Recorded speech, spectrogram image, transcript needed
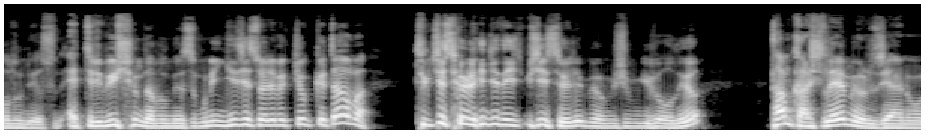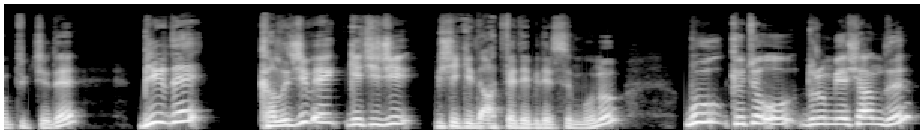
bulunuyorsun. Attribution'da bulunuyorsun. Bunu İngilizce söylemek çok kötü ama Türkçe söyleyince de hiçbir şey söylemiyormuşum gibi oluyor. Tam karşılayamıyoruz yani o Türkçe'de. Bir de kalıcı ve geçici bir şekilde atfedebilirsin bunu. Bu kötü o durum yaşandı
